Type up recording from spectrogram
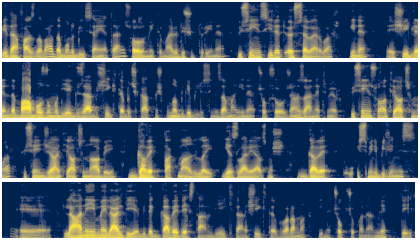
Birden fazla var da bunu bilsen yeter. Sorulma ihtimali düşüktür yine. Hüseyin Siret Özsever var. Yine e, şiirlerinde Bağ Bozumu diye güzel bir şiir kitabı çıkartmış. Bunu bilebilirsiniz ama yine çok sorulacağını zannetmiyorum. Hüseyin Suat Yalçın var. Hüseyin Cahit Yalçın'ın ağabeyi. Gave takma adıyla yazılar yazmış. Gave ismini biliniz. E, Lane-i Melal diye bir de Gave Destan diye iki tane şiir kitabı var ama yine çok çok önemli değil.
